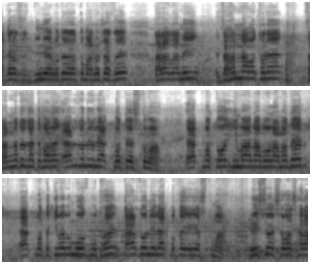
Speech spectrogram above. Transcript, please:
আগের আছে, দুনিয়ার মধ্যে যত মানুষ আছে, তারা জানি জাহান্নাম ওখানে জান্নাতে যেতে পারে, এর জন্য একমাত্র ইজতেমা। একমাত্র ইমান আমল আমাদের একমাত্র কীভাবে মজবুত হয়, তার জন্য একমাত্র এই ইস্তমা বিশ্ব ইস্তমা সারা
